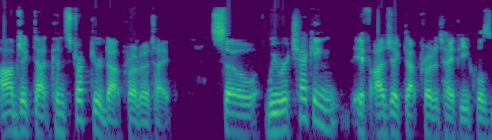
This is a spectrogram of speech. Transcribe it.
object.constructor.prototype. So we were checking if object.prototype equals,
